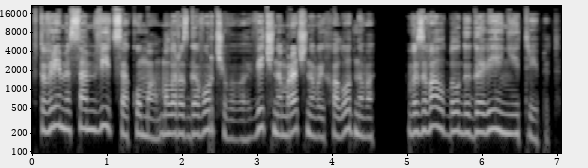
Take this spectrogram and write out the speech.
В то время сам вид Сакума, малоразговорчивого, вечно мрачного и холодного, вызывал благоговение и трепет.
